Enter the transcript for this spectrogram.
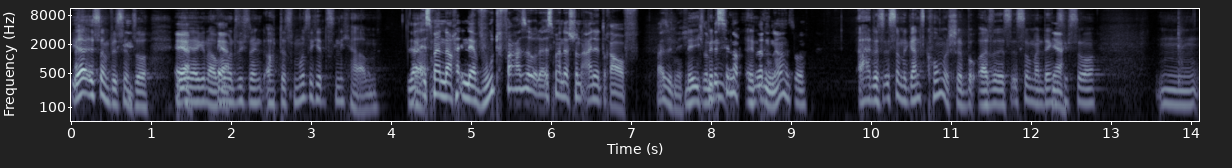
ja, ist so ein bisschen so. Ja, ja, ja genau. Wo man sich denkt, ach, das muss ich jetzt nicht haben. Da. Ist man noch in der Wutphase oder ist man da schon eine drauf? Weiß ich nicht. Nee, ich so ein bin, bisschen noch drin, ne? So. Ah, das ist so eine ganz komische, also es ist so, man denkt sich so, hm,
